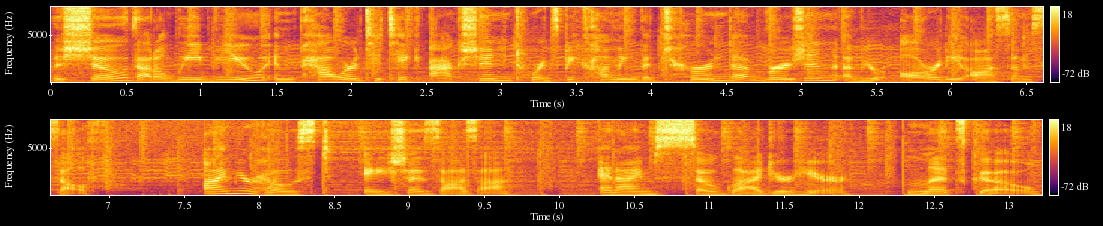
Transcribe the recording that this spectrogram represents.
the show that'll leave you empowered to take action towards becoming the turned up version of your already awesome self. I'm your host, Aisha Zaza, and I'm so glad you're here. Let's go.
